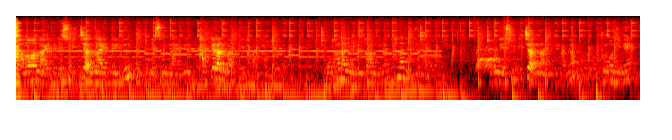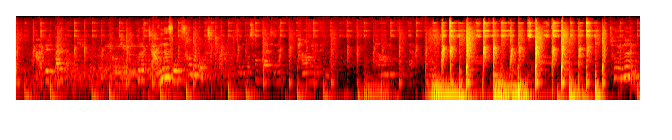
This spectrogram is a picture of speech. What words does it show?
방황한 아이들, 예수 믿지 않는 아이들은 예수 믿는 아이들, 답게라는 말을 되게 많이 강조해요. 적어도 하나님 믿는 사람들은 하나님 믿는 자녀가 돼요. 적어도 예수를 믿지 않는 아이들이라면 부모님의 아들, 딸답게 거기에 부끄럽지 않는 선을 꼭 지켜라. 그 정도 선까지는 방황해도 된다. 방황해도 된다. 저희는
